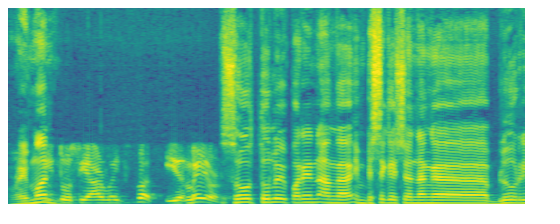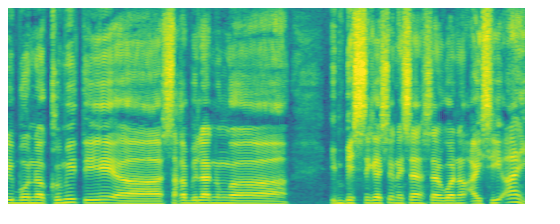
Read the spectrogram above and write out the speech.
Raymond. Ito si R.H. Scott, Mayor. So tuloy pa rin ang uh, investigasyon ng uh, Blue Ribbon uh, Committee uh, sa kabila ng uh, investigasyon na sinasagawa ng ICI.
